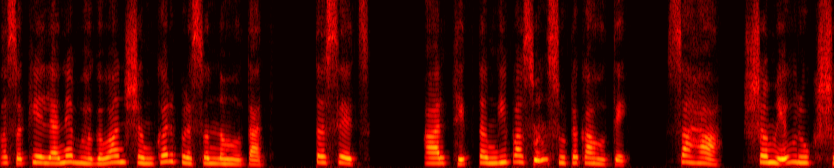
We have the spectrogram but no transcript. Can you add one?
असं केल्याने भगवान शंकर प्रसन्न होतात. तसेच आर्थिक तंगीपासून सुटका होते. सहा शमी वृक्ष.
